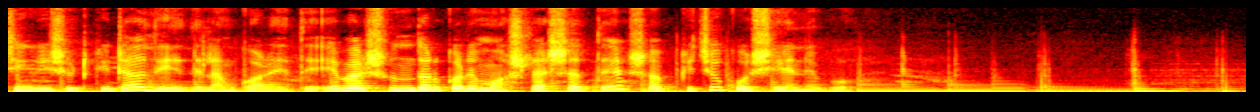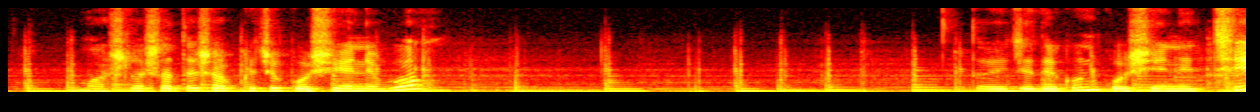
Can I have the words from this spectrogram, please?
চিংড়ি শুটকিটাও দিয়ে দিলাম কড়াইতে। এবার সুন্দর করে মশলার সাথে সব কিছু কষিয়ে নেব। মশলার সাথে সব কিছু কষিয়ে নেব। তো এই যে দেখুন, কষিয়ে নিচ্ছি।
